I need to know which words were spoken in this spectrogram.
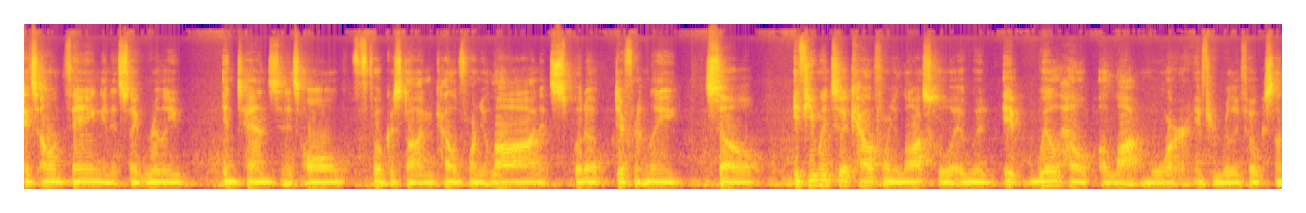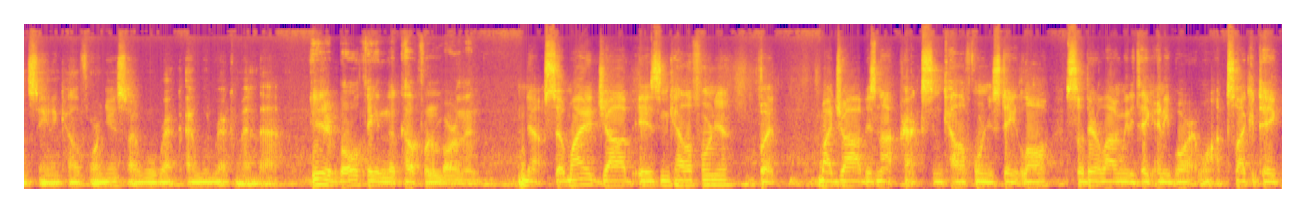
its own thing, and it's like really intense, and it's all focused on California law, and it's split up differently. So if you went to a California law school, it would it will help a lot more if you're really focused on staying in California. So I will rec- I would recommend that. You guys are both taking the California bar then. No, so my job is in California, but my job is not practicing California state law. So they're allowing me to take any bar I want. So I could take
